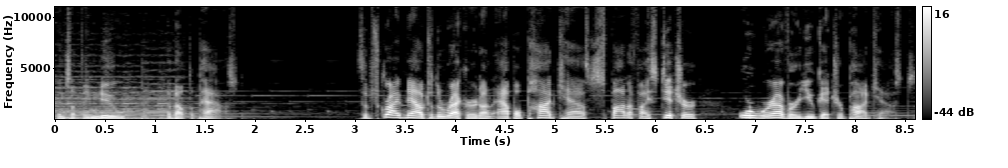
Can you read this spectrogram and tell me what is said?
and something new about the past. Subscribe now to The Record on Apple Podcasts, Spotify, Stitcher, or wherever you get your podcasts.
